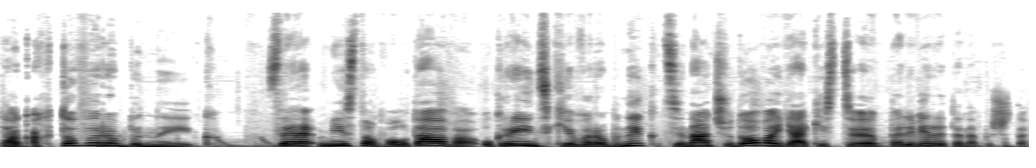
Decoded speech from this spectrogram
Так, а хто виробник? Це місто Полтава, український виробник. Ціна чудова, якість е, перевірите, напишете.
